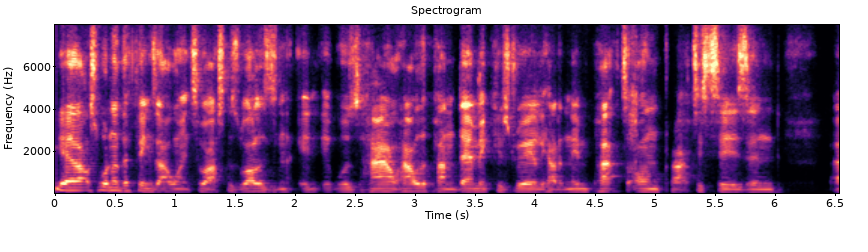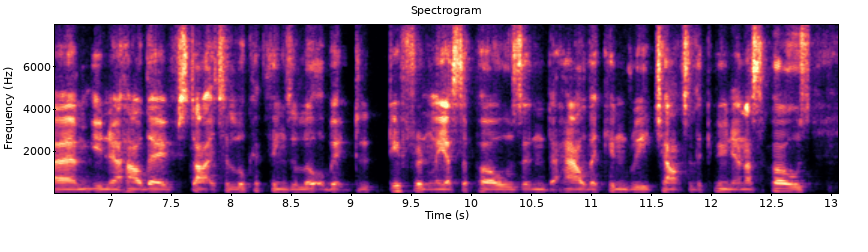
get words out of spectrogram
Yeah, that's one of the things I wanted to ask as well. Is it was how how the pandemic has really had an impact on practices and um, you know how they've started to look at things a little bit d- differently, I suppose, and how they can reach out to the community. And I suppose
